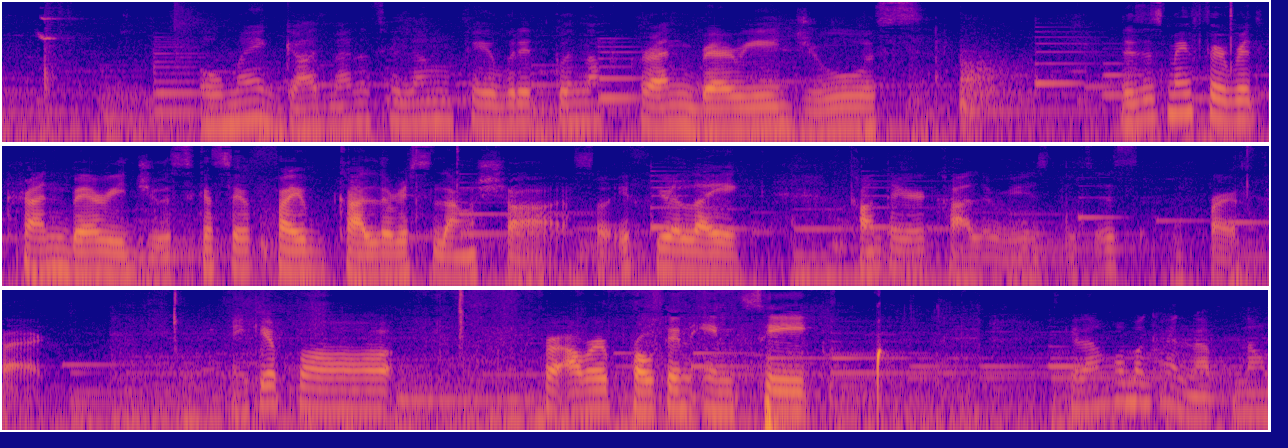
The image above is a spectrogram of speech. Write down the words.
oh my God, meron silang favorite ko na cranberry juice. This is my favorite cranberry juice kasi 5 calories lang siya. So if you're like, counter your calories, this is perfect. Thank you po for our protein intake. Kailangan ko maghanap ng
